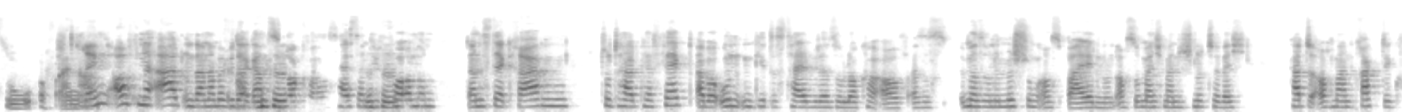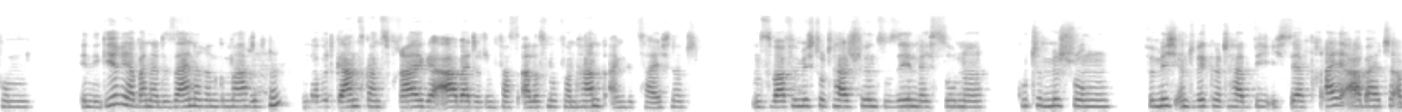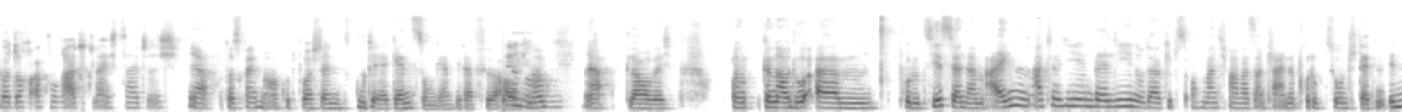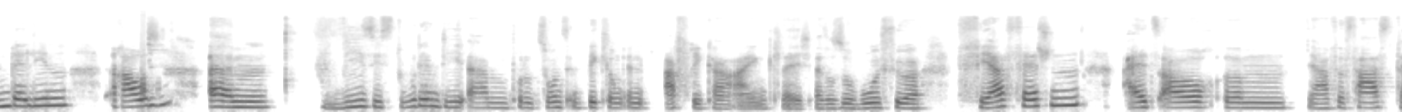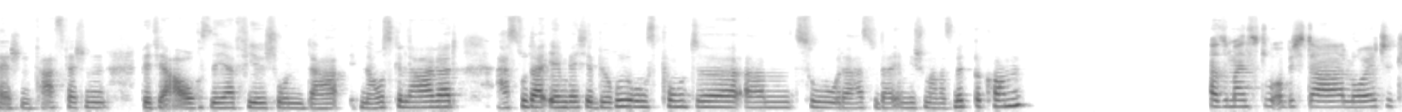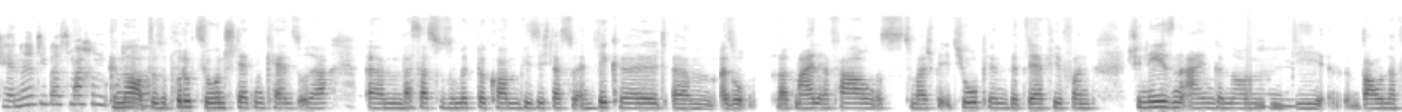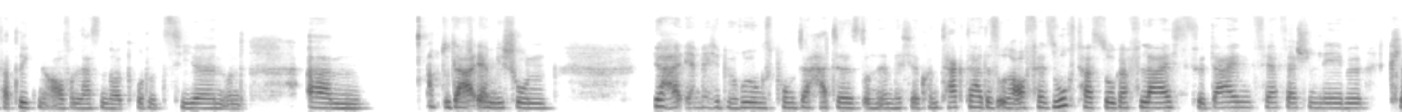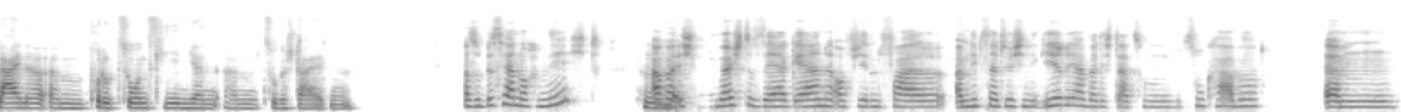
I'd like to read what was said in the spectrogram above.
so auf eine streng auf eine Art und dann aber wieder ganz mhm. locker. Das heißt dann die mhm. Formen, dann ist der Kragen total perfekt, aber unten geht das Teil wieder so locker auf. Also es ist immer so eine Mischung aus beiden und auch so manchmal eine Schnitte, weil ich hatte auch mal ein Praktikum in Nigeria bei einer Designerin gemacht mhm. und da wird ganz, ganz frei gearbeitet und fast alles nur von Hand angezeichnet. Und es war für mich total schön zu sehen, weil ich so eine gute Mischung für mich entwickelt habe, wie ich sehr frei arbeite, aber doch akkurat gleichzeitig. Ja, das kann ich mir auch gut vorstellen. Gute Ergänzung irgendwie dafür auch. Ne? Genau. Ne? Ja, glaube ich. Und genau, du ähm, produzierst ja in deinem eigenen Atelier in Berlin oder gibt es auch manchmal was an kleine Produktionsstätten in Berlin raus. Mhm. Ähm, wie siehst du denn die ähm, Produktionsentwicklung in Afrika eigentlich? Also sowohl für Fair Fashion als auch ähm, ja, für Fast Fashion. Fast Fashion wird ja auch sehr viel schon da hinausgelagert. Hast du da irgendwelche Berührungspunkte ähm, zu oder hast du da irgendwie schon mal was mitbekommen? Also meinst du, ob ich da Leute kenne, die was machen? Genau, oder? ob du so Produktionsstätten kennst oder ähm, was hast du so mitbekommen, wie sich das so entwickelt? Ähm, also laut meiner Erfahrung ist zum Beispiel Äthiopien wird sehr viel von Chinesen eingenommen, mhm. die bauen da Fabriken auf und lassen dort produzieren und ähm, ob du da irgendwie schon ja, irgendwelche Berührungspunkte hattest und irgendwelche Kontakte hattest oder auch versucht hast, sogar vielleicht für dein Fair Fashion Label kleine ähm, Produktionslinien ähm, zu gestalten? Also bisher noch nicht. Hm. Aber ich möchte sehr gerne auf jeden Fall, am liebsten natürlich in Nigeria, weil ich dazu einen Bezug habe, ähm,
